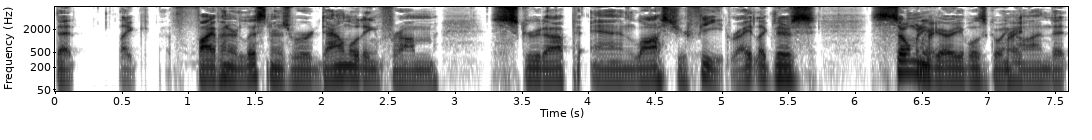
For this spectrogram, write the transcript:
that like 500 listeners were downloading from screwed up and lost your feed, right? Like there's so many right. variables going right. on that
